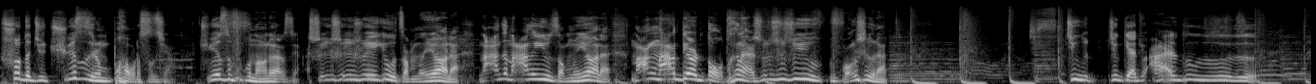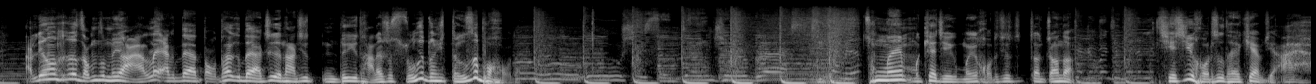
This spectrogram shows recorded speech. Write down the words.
说的就全是这种不好的事情，全是负能量的事情。谁谁谁又怎么样了？哪个哪个又怎么样了？哪个哪个店倒腾了？谁谁谁又分手了？就就感觉啊，这这这啊，联合怎么怎么样啊？烂个蛋，倒腾个蛋，这个那就你对于他来说，所有东西都是不好的。从来没看见美好的，就是真真的。天气好的时候他也看不见，哎呀，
